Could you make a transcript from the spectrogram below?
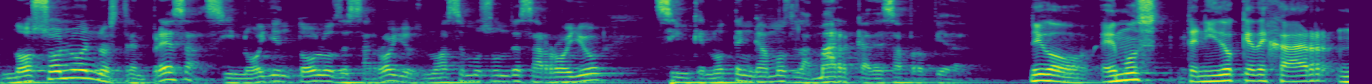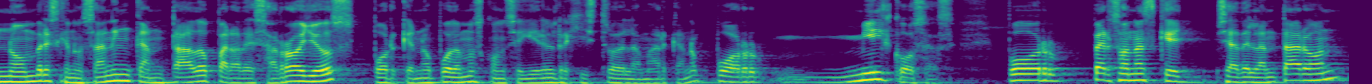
No solo en nuestra empresa, sino hoy en todos los desarrollos. No hacemos un desarrollo sin que no tengamos la marca de esa propiedad. Digo, hemos tenido que dejar nombres que nos han encantado para desarrollos porque no podemos conseguir el registro de la marca, ¿no? Por mil cosas. Por personas que se adelantaron,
